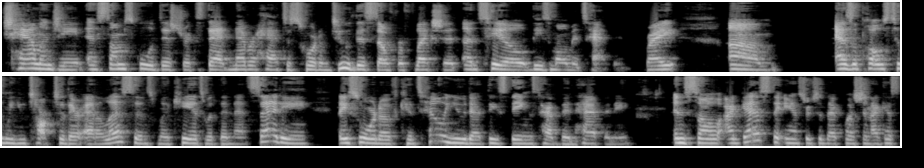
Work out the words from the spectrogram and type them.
challenging in some school districts that never had to sort of do this self reflection until these moments happen, right? Um, as opposed to when you talk to their adolescents, when kids within that setting, they sort of can tell you that these things have been happening. And so I guess the answer to that question, I guess,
